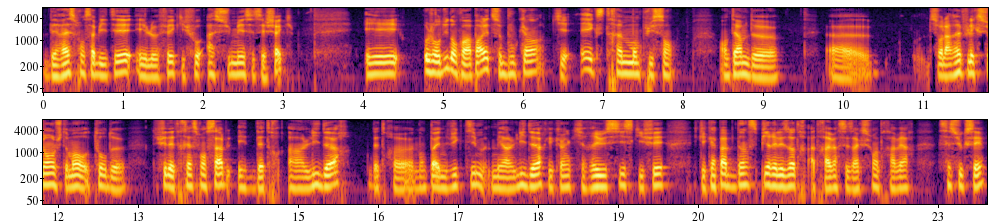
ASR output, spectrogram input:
des responsabilités et le fait qu'il faut assumer ses échecs. Et aujourd'hui, donc, on va parler de ce bouquin qui est extrêmement puissant en termes de euh, sur la réflexion justement autour du fait d'être responsable et d'être un leader, d'être euh, non pas une victime, mais un leader, quelqu'un qui réussit ce qu'il fait et qui est capable d'inspirer les autres à travers ses actions, à travers ses succès.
